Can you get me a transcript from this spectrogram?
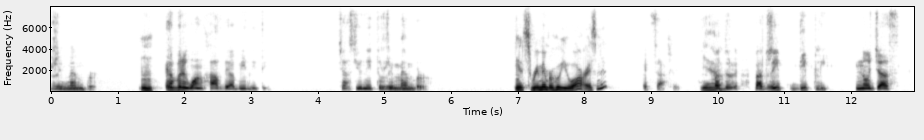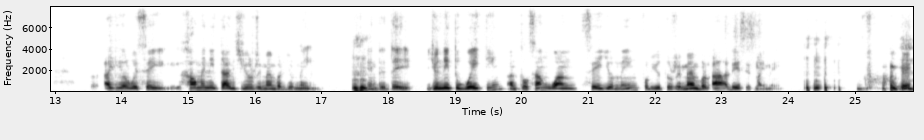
remember. Mm. Everyone have the ability. Just you need to remember It's remember who you are, isn't it? exactly. Yeah. but but re- deeply, not just. I always say, how many times you remember your name Mhm. in the day? You need to waiting until someone say your name for you to remember. Ah, this is my name. okay,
